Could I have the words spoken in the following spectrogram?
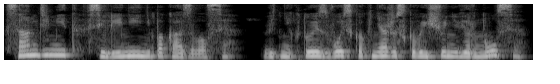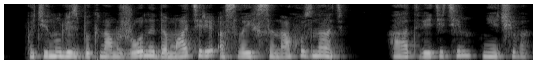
Сам Демид в селении не показывался, ведь никто из войска княжеского еще не вернулся, потянулись бы к нам жены да матери о своих сынах узнать, а ответить им нечего.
